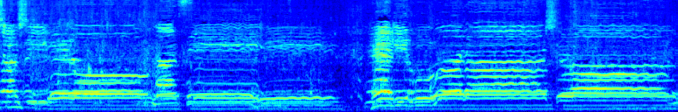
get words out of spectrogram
schon Stilung man sieht, Herr die Ruder schlagen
